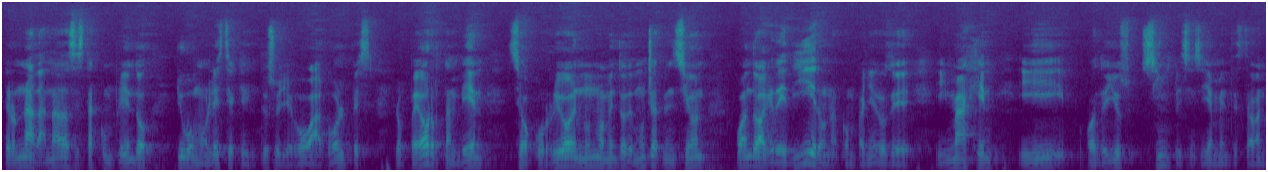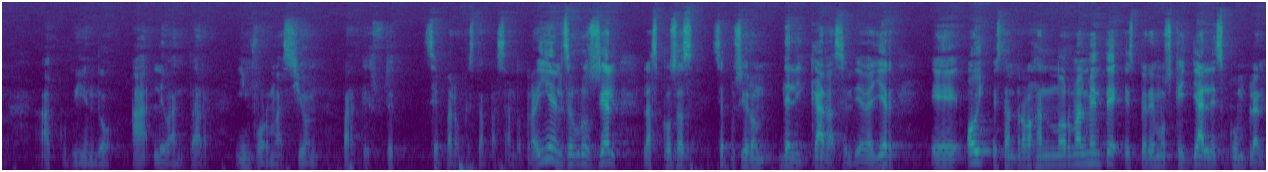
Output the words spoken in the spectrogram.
pero nada, nada se está cumpliendo y hubo molestia que incluso llegó a golpes. Lo peor también se ocurrió en un momento de mucha tensión cuando agredieron a compañeros de imagen y cuando ellos simple y sencillamente estaban acudiendo a levantar información para que usted sepa lo que está pasando. Pero ahí en el Seguro Social las cosas se pusieron delicadas el día de ayer. Eh, hoy están trabajando normalmente, esperemos que ya les cumplan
